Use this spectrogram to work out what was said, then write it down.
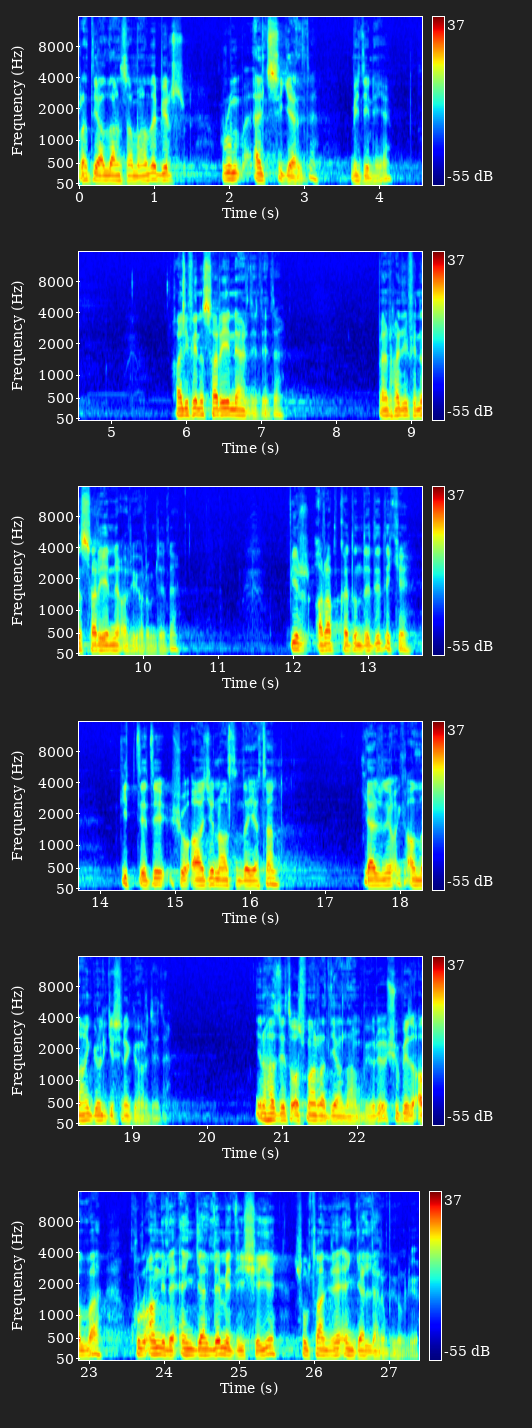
radıyallahu anh zamanında bir Rum elçisi geldi Medine'ye. Halifenin sarayı nerede dedi. Ben halifenin sarayını arıyorum dedi. Bir Arap kadın da dedi ki, git dedi şu ağacın altında yatan yeryüzünde Allah'ın gölgesini gör dedi. Yine Hazreti Osman radıyallahu anh buyuruyor. Şüphesiz Allah Kur'an ile engellemediği şeyi sultan ile engeller buyuruyor.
